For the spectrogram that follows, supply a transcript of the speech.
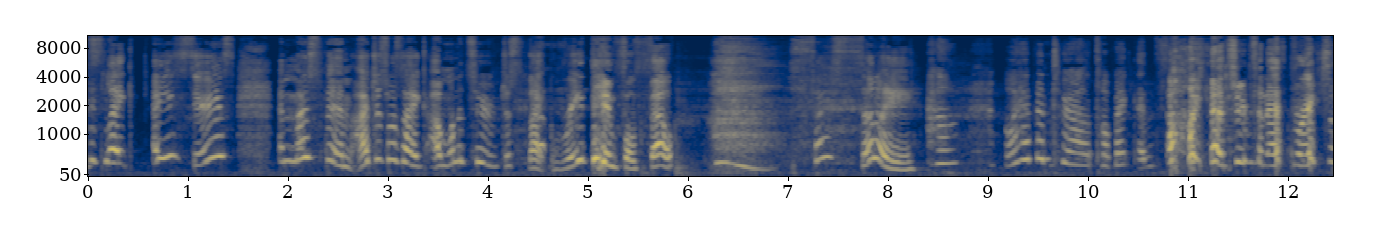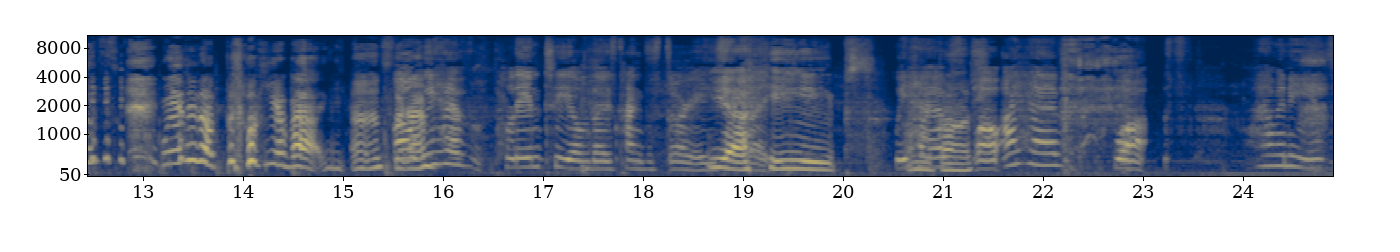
kids? like, are you serious? And most of them, I just was like, I wanted to just like read them for felt. so silly. How? What happened to our topic? It's, Oh yeah, dreams and aspirations. we ended up talking about uh, oh, Instagram. we have plenty of those kinds of stories. yeah, Like, heaps. we oh have. gosh. Well, I have what? How many years?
